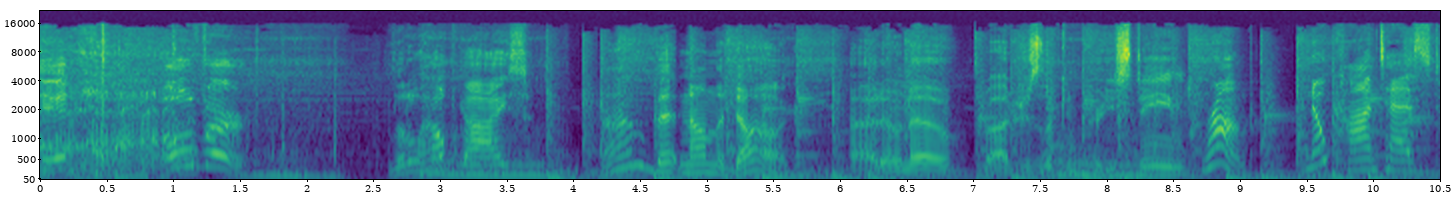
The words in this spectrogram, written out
it over! Little help, guys. I'm betting on the dog. I don't know. Roger's looking pretty steamed. Rump, no contest.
